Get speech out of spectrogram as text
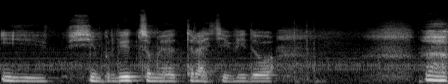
І всім привіт! Це моє третє відео е,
